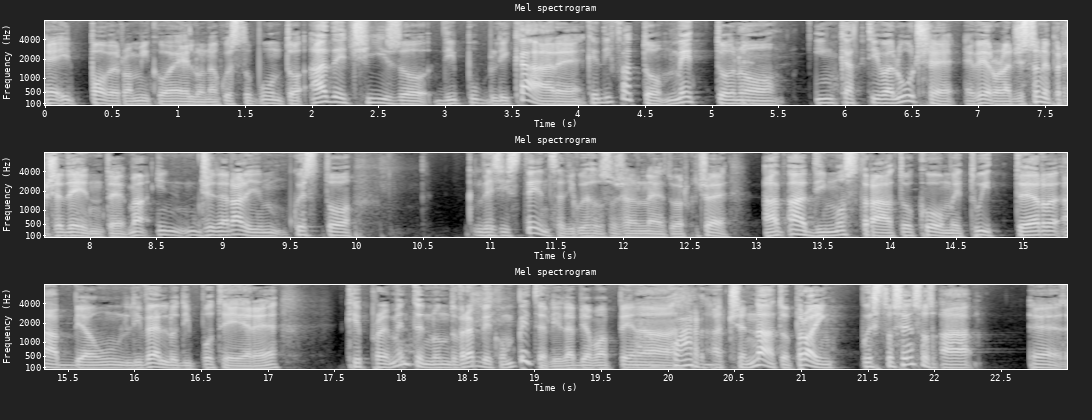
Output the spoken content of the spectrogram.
è il povero amico Elon a questo punto ha deciso di pubblicare che di fatto mettono in cattiva luce, è vero, la gestione precedente, ma in generale in questo l'esistenza di questo social network, cioè ha, ha dimostrato come Twitter abbia un livello di potere che probabilmente non dovrebbe competergli, l'abbiamo appena Guarda. accennato, però in questo senso ha eh,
